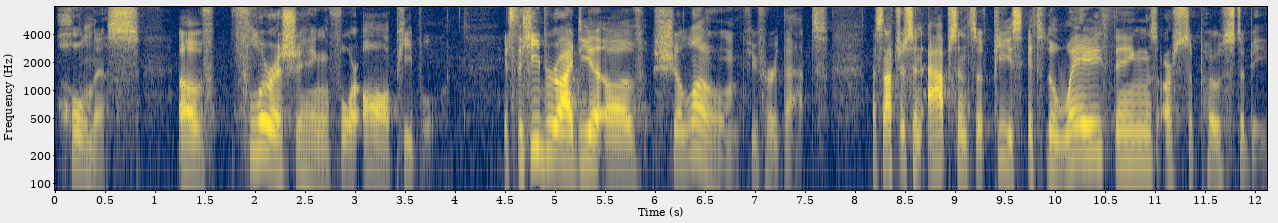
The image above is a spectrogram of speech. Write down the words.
wholeness, of flourishing for all people. It's the Hebrew idea of shalom, if you've heard that. That's not just an absence of peace, it's the way things are supposed to be.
